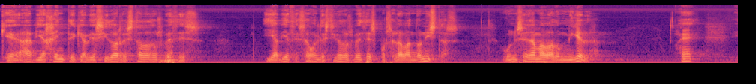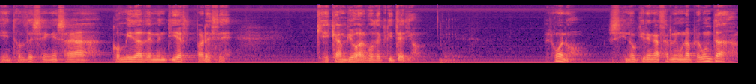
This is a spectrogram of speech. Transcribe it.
que había gente que había sido arrestada dos veces y había cesado el destino dos veces por ser abandonistas. Uno se llamaba Don Miguel. ¿eh? Y entonces en esa comida de Mentiez parece que cambió algo de criterio. Pero bueno, si no quieren hacer ninguna pregunta,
